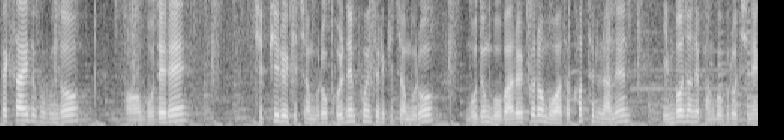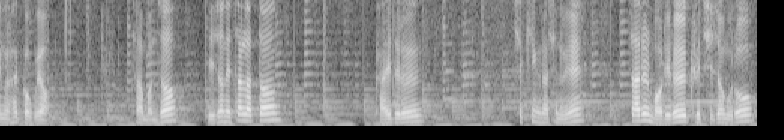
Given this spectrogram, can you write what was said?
백사이드 부분도 어, 모델의 GP를 기점으로 골든 포인트를 기점으로 모든 모발을 끌어모아서 커트를 하는 인버전의 방법으로 진행을 할 거고요. 자, 먼저 이전에 잘랐던 가이드를 체킹을 하신 후에 자를 머리를 그 지점으로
